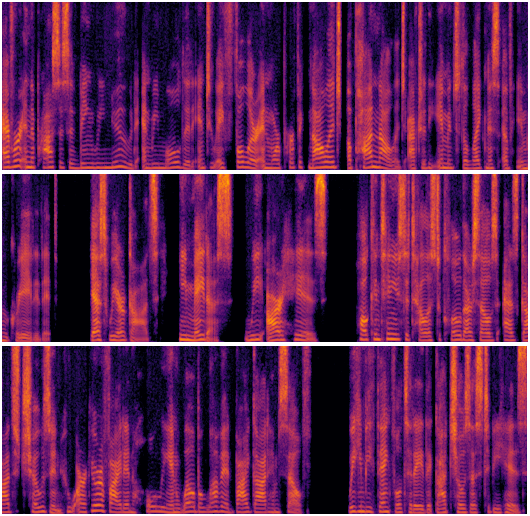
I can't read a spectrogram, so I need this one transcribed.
ever in the process of being renewed and remolded into a fuller and more perfect knowledge upon knowledge after the image, the likeness of him who created it. Yes, we are God's. He made us. We are his. Paul continues to tell us to clothe ourselves as God's chosen, who are purified and holy and well beloved by God Himself. We can be thankful today that God chose us to be His.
